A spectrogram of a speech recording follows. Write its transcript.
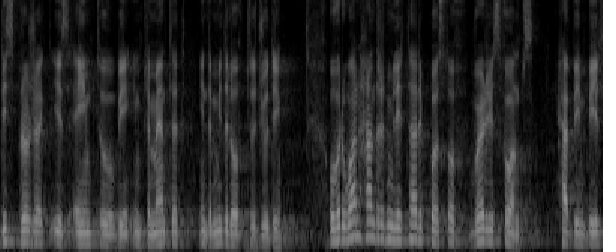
this project is aimed to be implemented in the middle of the Judi. Over 100 military posts of various forms have been built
